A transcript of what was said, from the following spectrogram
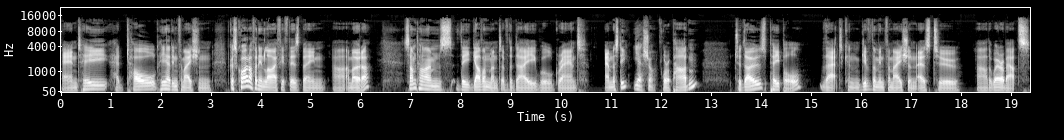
and he had told he had information because quite often in life if there's been uh, a murder sometimes the government of the day will grant amnesty Yeah, sure. or a pardon to those people that can give them information as to uh, the whereabouts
